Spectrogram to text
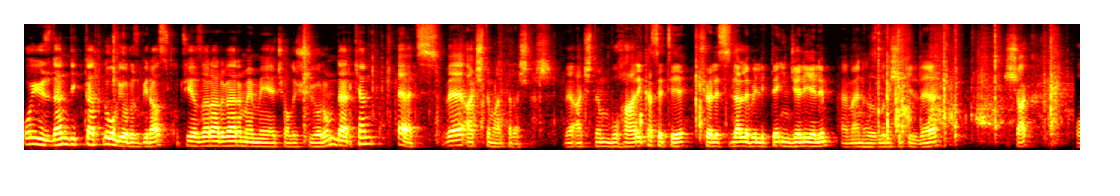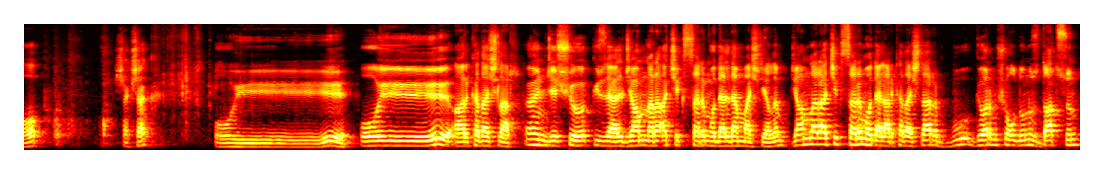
O yüzden dikkatli oluyoruz biraz. Kutuya zarar vermemeye çalışıyorum derken evet ve açtım arkadaşlar. Ve açtım bu harika seti şöyle sizlerle birlikte inceleyelim. Hemen hızlı bir şekilde. Şak. Hop. Şak şak. Oy. Oy. Arkadaşlar önce şu güzel camlara açık sarı modelden başlayalım. Camlara açık sarı model arkadaşlar. Bu görmüş olduğunuz Datsun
